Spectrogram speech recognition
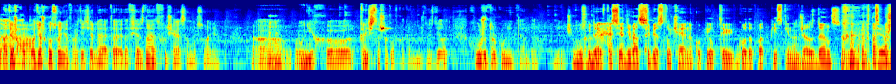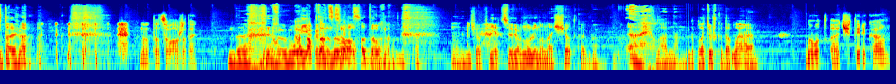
Да, платежка, а... платежка у Sony отвратительная, это, это все знают, включая саму Sony. Uh-huh. У них э, количество шагов, которые нужно сделать, хуже только у Nintendo. Ну, когда я в последний раз себе случайно купил три года подписки на Just Dance, я подтверждаю. Ну, танцевал же, да? Да. Ой, я как танцевал потом. Ничего, нет, все вернули, но на счет как бы. Ай, ладно, да платежка, да, плохая. Ну вот 4К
